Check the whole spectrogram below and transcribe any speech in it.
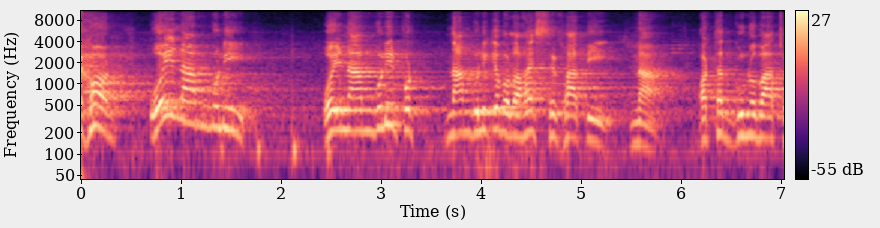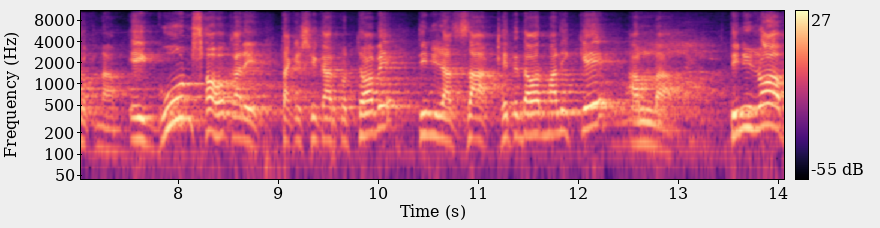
এখন ওই নামগুলি, ওই নামগুলির নামগুলিকে বলা হয় সেফাতি নাম, অর্থাৎ গুণবাচক নাম। এই গুণ সহকারে তাকে স্বীকার করতে হবে। তিনি রাজ্জাক, খেতে দেওয়ার মালিক কে? আল্লাহ। তিনি রব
